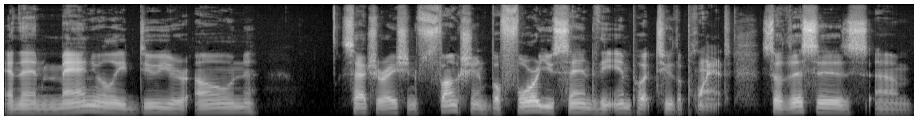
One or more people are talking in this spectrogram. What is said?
and then manually do your own saturation function before you send the input to the plant. So this is um,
